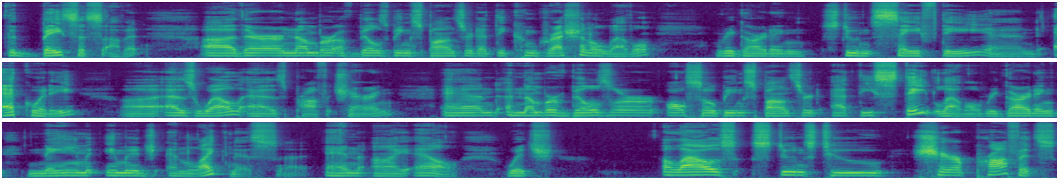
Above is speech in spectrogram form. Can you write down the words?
the basis of it. Uh, there are a number of bills being sponsored at the congressional level regarding student safety and equity, uh, as well as profit sharing. And a number of bills are also being sponsored at the state level regarding name, image, and likeness, uh, NIL, which allows students to share profits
